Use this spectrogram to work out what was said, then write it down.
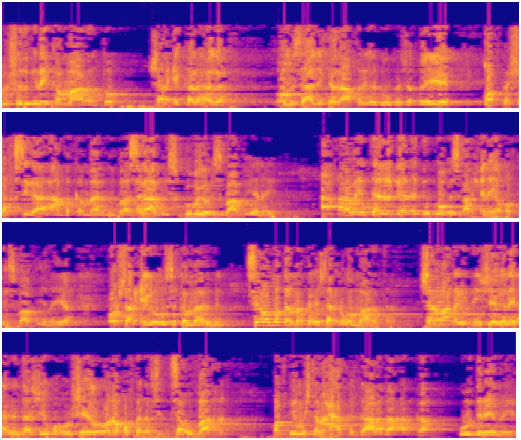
bulshadu inay ka maaranto sharci kala haga oo masaalixooda aakhri adduun ka shaqeeye qofka shaksigaa aanba ka maarminba isagaaba isgubaya oo isbaabi'inaya. Aakharaba intaan la gaar adduunkooga isqarxinaya qofka isbaabi'inaya oo sharciga uusan ka maarmin. Si ummaddan marka ay sharci uga maarantaa shalaba annaga idiin sheeganay arrintaas shiikhu uu sheego oo dhan qofka nafsidiisa u baahan. Qofkii mujtamacaadka gaalada arka wuu dareemaya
